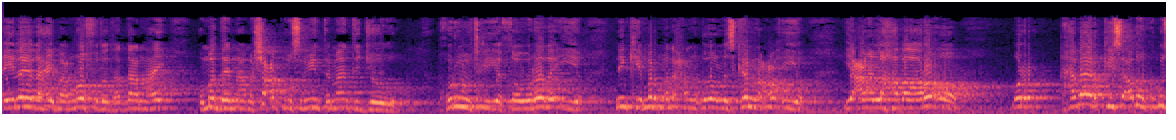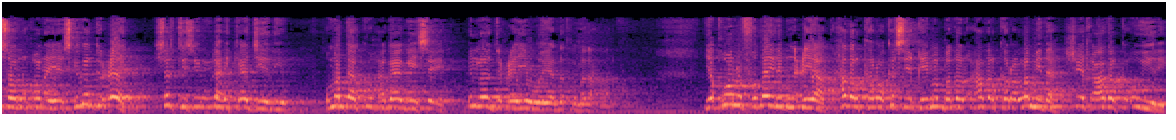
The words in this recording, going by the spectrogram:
ay leedahay baa noo fudud haddaan nahay ummaddeenna ama shacabka muslimiinta maanta joogo khuruujka iyo thawrada iyo ninkii mar madaxa noqdo laiska naco iyo yacni la habaaro oo war habaarkiisa aduu kugu soo noqonaya iskaga ducee shartiisa inuu ilaahay kaa jeediyo ummaddaa ku hagaagaysa eh in loo duceeyo weeyaan dadka madaxda. Yaquulu fudayl ibni ciyaad hadal kaloo ka sii qiimo badan hadal kaloo la mid ah sheikha hadalka uu yidhi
